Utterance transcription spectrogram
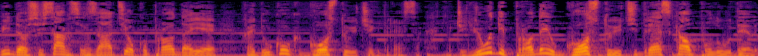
video si sam senzaciju oko prodaje Hajdukovog gostujućeg dresa. Znači, ljudi prodaju gostujući dres kao poludeli.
